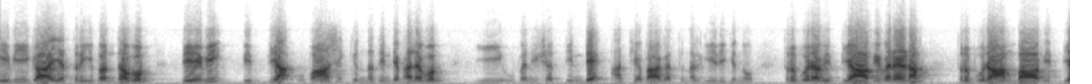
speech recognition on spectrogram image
ദേവീഗായത്രി ബന്ധവും ദേവി വിദ്യ ഉപാസിക്കുന്നതിന്റെ ഫലവും ഈ ഉപനിഷത്തിന്റെ അധ്യഭാഗത്ത് നൽകിയിരിക്കുന്നു. ത്രിപുര വിദ്യാ വിവരണം ത്രിപുരാംബ വിദ്യ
